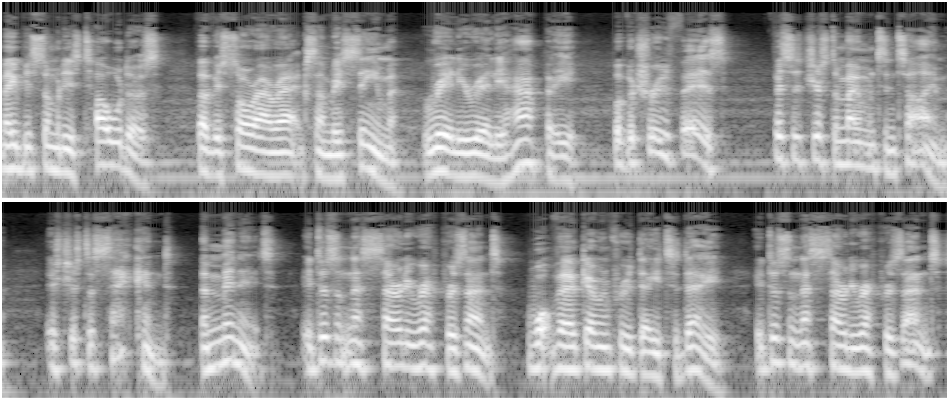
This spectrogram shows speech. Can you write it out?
maybe somebody's told us that they saw our ex and they seem really, really happy. But the truth is, this is just a moment in time. It's just a second, a minute. It doesn't necessarily represent what they're going through day to day. It doesn't necessarily represent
